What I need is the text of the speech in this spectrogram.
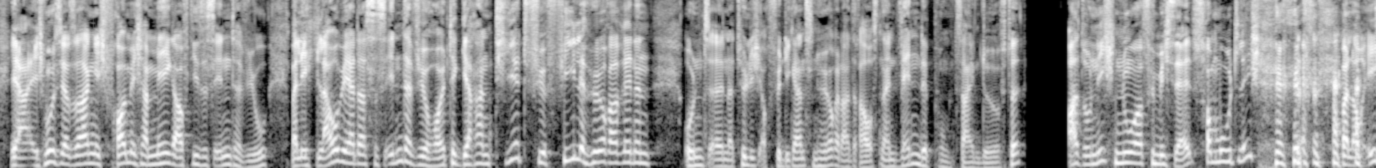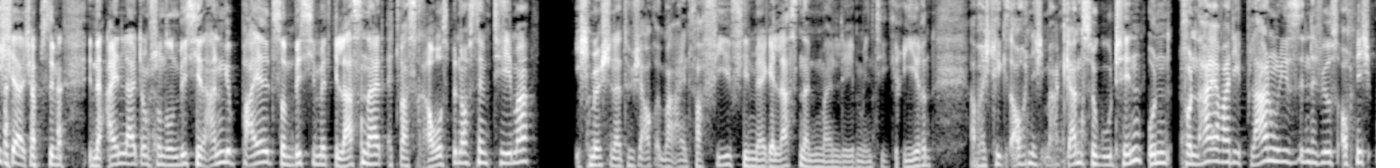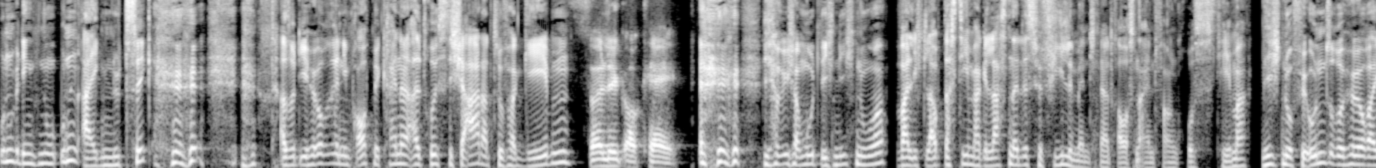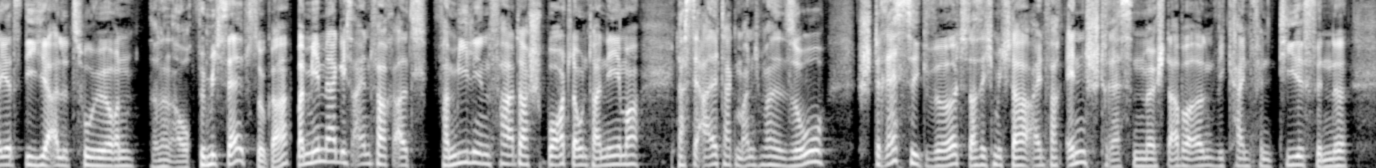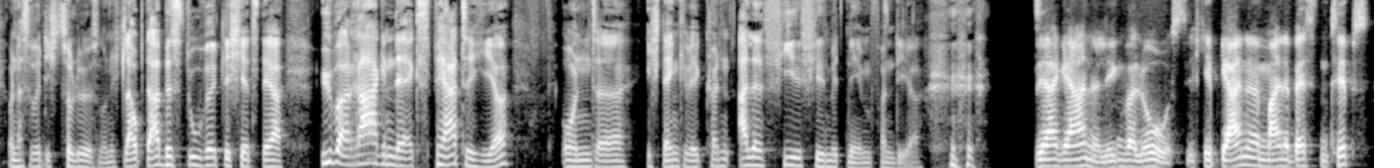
Ja, ich muss ja sagen, ich freue mich ja mega auf dieses Interview, weil ich glaube ja, dass das Interview heute garantiert für viele Hörerinnen und äh, natürlich auch für die ganzen Hörer da draußen ein Wendepunkt sein dürfte. Also nicht nur für mich selbst vermutlich, weil auch ich ja, ich habe es in der Einleitung schon so ein bisschen angepeilt, so ein bisschen mit Gelassenheit etwas raus bin aus dem Thema ich möchte natürlich auch immer einfach viel, viel mehr Gelassenheit in mein Leben integrieren, aber ich kriege es auch nicht immer ganz so gut hin. Und von daher war die Planung dieses Interviews auch nicht unbedingt nur uneigennützig. also die Hörerin, die braucht mir keine altruistische Ader zu vergeben. Völlig okay. die habe ich vermutlich nicht nur, weil ich glaube, das Thema Gelassenheit ist für viele Menschen da draußen einfach ein großes Thema. Nicht nur für unsere Hörer jetzt, die hier alle zuhören, sondern auch für mich selbst sogar. Bei mir merke ich es einfach als Familienvater, Sportler, Unternehmer, dass der Alltag manchmal so stressig wird, dass ich mich da einfach entstressen möchte, aber irgendwie kein Ventil finde und das würde ich zu lösen. Und ich glaube, da bist du wirklich jetzt der überragende Experte hier. Und äh, ich denke, wir können alle viel, viel mitnehmen von dir. Sehr gerne, legen wir los. Ich gebe gerne meine besten Tipps.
